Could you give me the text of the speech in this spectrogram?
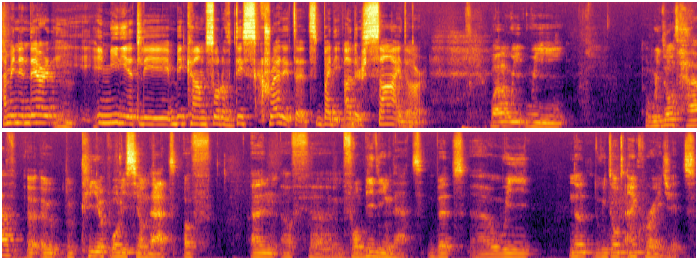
I mean, and they're Mm. immediately become sort of discredited by the other side, or Well, we we we don't have a, a, a clear policy on that of of um, forbidding that, but uh, we not we don't encourage it.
